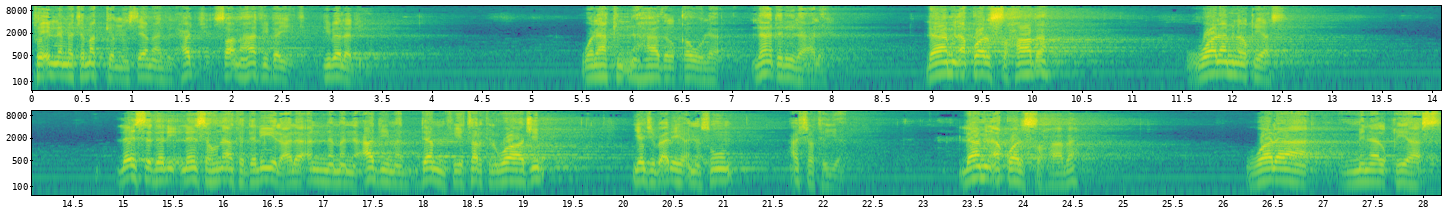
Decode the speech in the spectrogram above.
فإن لم يتمكن من صيامها في الحج صامها في بيت في بلده. ولكن هذا القول لا دليل عليه. لا من أقوال الصحابة ولا من القياس. ليس دليل ليس هناك دليل على أن من عدم الدم في ترك الواجب يجب عليه أن يصوم عشرة أيام. لا من أقوال الصحابة ولا من القياس.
